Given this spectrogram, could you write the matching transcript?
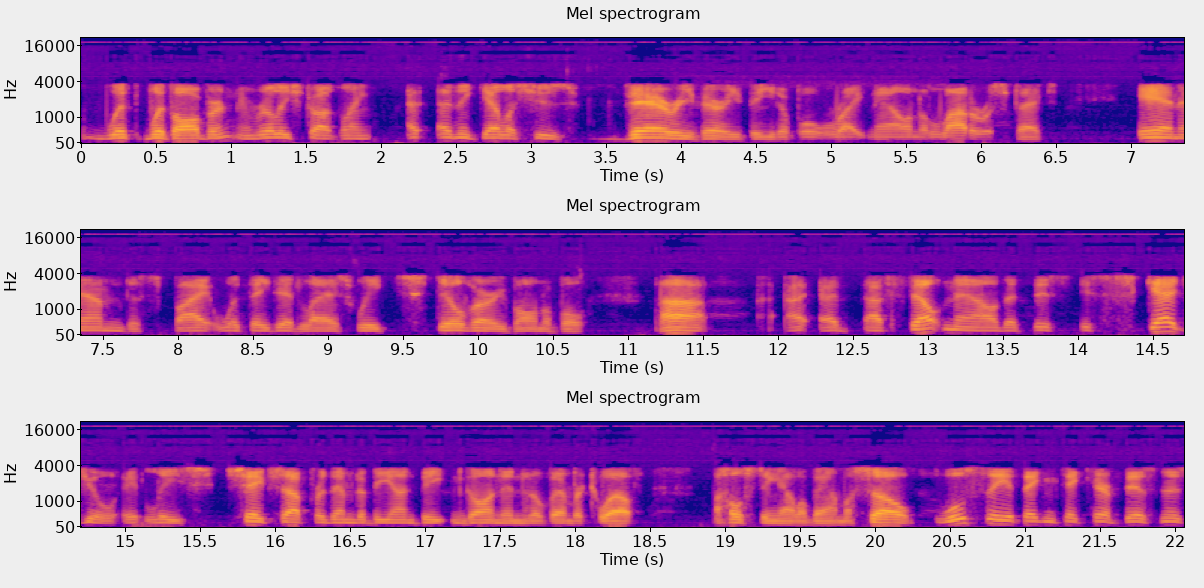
with with Auburn and really struggling. I, I think LSU's very, very beatable right now in a lot of respects. A&M, despite what they did last week, still very vulnerable. Uh, I, I, I felt now that this is schedule at least shapes up for them to be unbeaten going into November 12th, uh, hosting Alabama. So we'll see if they can take care of business.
